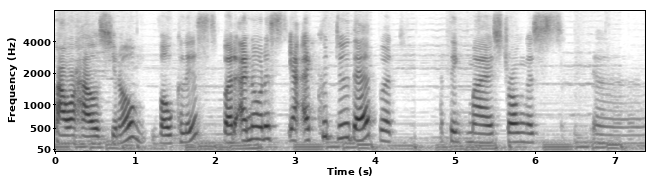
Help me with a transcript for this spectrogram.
powerhouse, you know, vocalist. But I noticed, yeah, I could do that, but I think my strongest uh,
